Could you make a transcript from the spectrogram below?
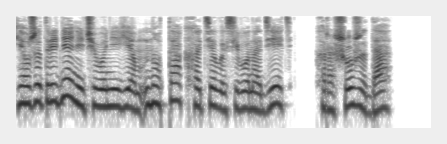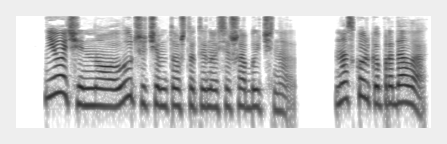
«Я уже три дня ничего не ем, но так хотелось его надеть. Хорошо же, да?» «Не очень, но лучше, чем то, что ты носишь обычно. Насколько продала?»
